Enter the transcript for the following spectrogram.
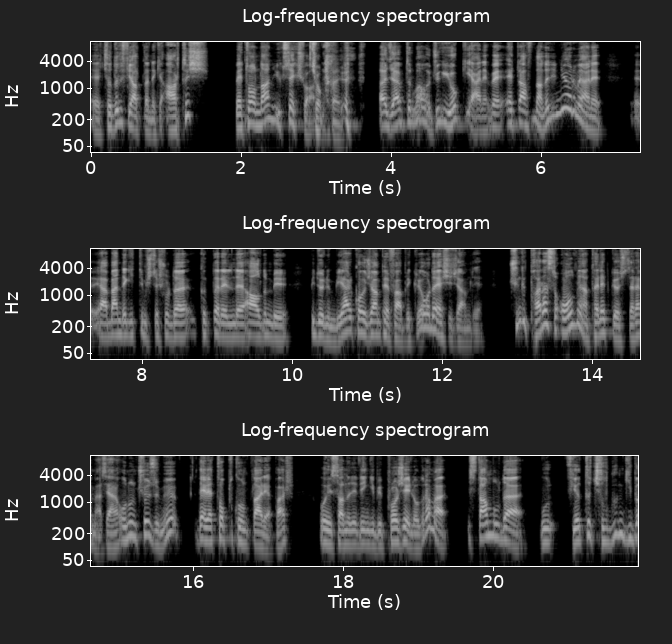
e, çadır fiyatlarındaki artış betondan yüksek şu anda. Çok da. Acayip durma ama çünkü yok yani ve etrafından da dinliyorum yani. E, ya ben de gittim işte şurada kırklar elinde aldım bir bir dönüm bir yer koyacağım prefabrikle orada yaşayacağım diye. Çünkü parası olmayan talep gösteremez. Yani onun çözümü devlet toplu konutlar yapar. O insanla dediğin gibi projeyle olur ama İstanbul'da bu fiyatı çılgın gibi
